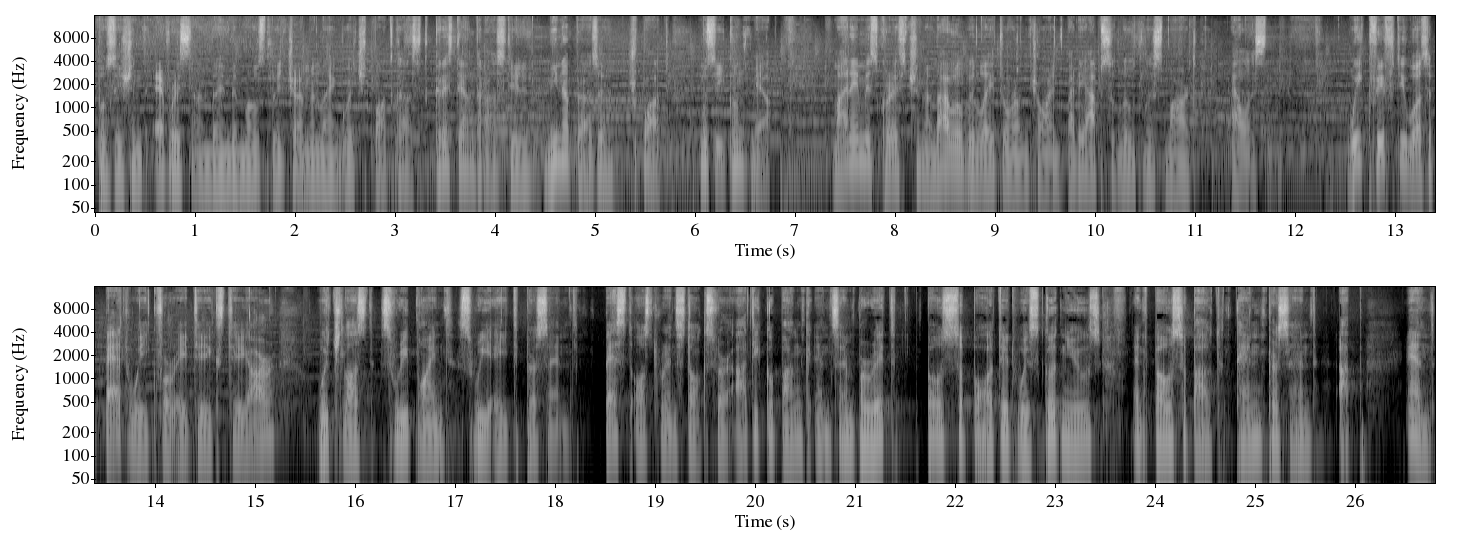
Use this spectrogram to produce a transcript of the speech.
positioned every Sunday in the mostly German language podcast Christian Drastil, Wiener Börse, Sport, Musik und mehr. My name is Christian and I will be later on joined by the absolutely smart Alison. Week 50 was a bad week for ATXTR, which lost 3.38%. Best Austrian stocks were Addiko Bank and Semperit, both supported with good news and both about 10% up. And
